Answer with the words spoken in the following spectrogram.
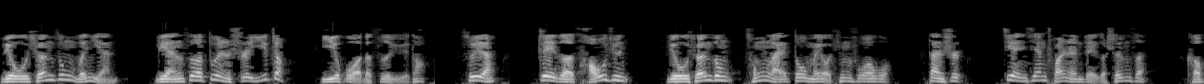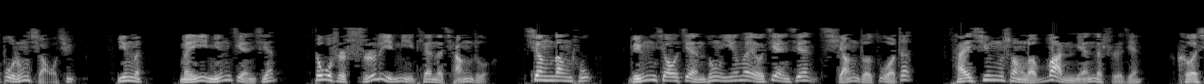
柳玄宗闻言，脸色顿时一正，疑惑的自语道：“虽然这个曹军，柳玄宗从来都没有听说过，但是剑仙传人这个身份。”可不容小觑，因为每一名剑仙都是实力逆天的强者。想当初，凌霄剑宗因为有剑仙强者坐镇，才兴盛了万年的时间。可惜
